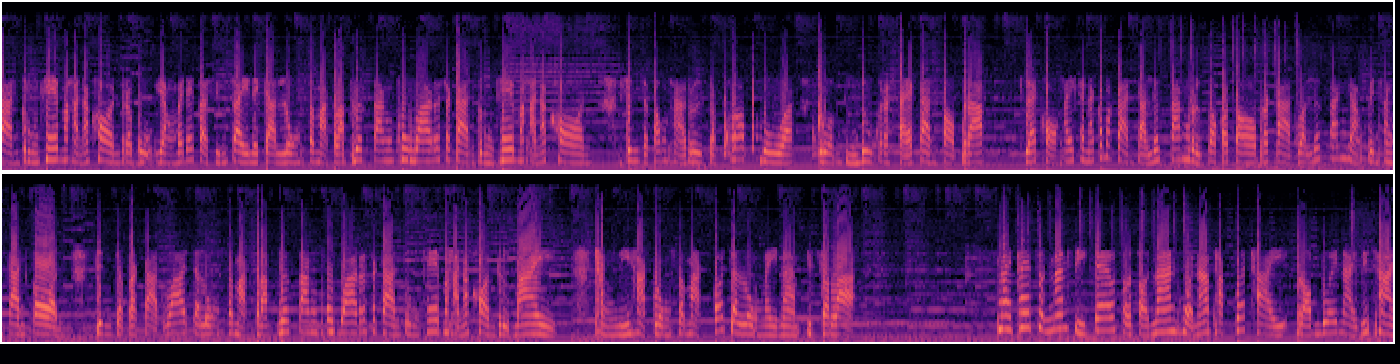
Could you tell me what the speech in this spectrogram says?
การกรุงเทพมหานครระบุยังไม่ได้ตัดสินใจในการลงสมัครรับเลือกตั้งผู้ว่าราชการกรุงเทพมหานคร ซึ่งจะต้องหารือกับครอบครัว รวมถึงดูกระแสการตอบรับ และขอให้คณะกรรมการการเลือกตั้งหรือกกตประกาศวันเลือกตั้งอย่างเป็นทางการก่อน จึงจะประกาศว่าจะลงสมัครรับเลือกตั้งผู้ว่าราชการกรุงเทพมหานครหรือไม่ทั้งนี้หากลงสมัครก็จะลงในนามอิสระ นายแพทย์ชนน่านสีแก้ว สสน่าน หัวหน้าพักเพื่อไทย พร้อมด้วยนายวิชาญ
